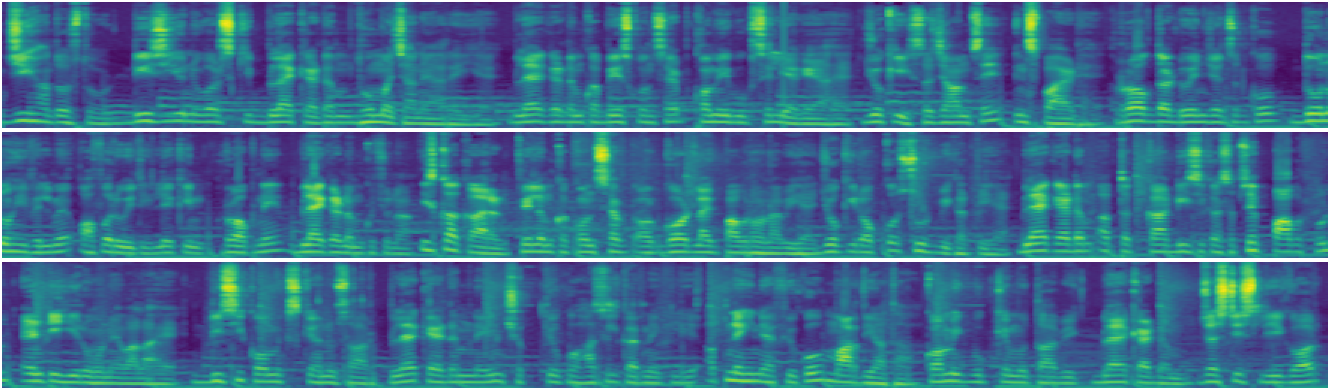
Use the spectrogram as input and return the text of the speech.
जी हाँ दोस्तों डीसी यूनिवर्स की ब्लैक एडम धूम मचाने आ रही है। ब्लैक एडम का बेस कॉन्सेप्ट कॉमिक बुक से लिया गया है, जो कि सजाम से इंस्पायर्ड है। रॉक द ड्वेन जेंसन को दोनों ही फ़िल्में ऑफ़र हुई थी, लेकिन रॉक ने ब्लैक एडम को चुना। इसका कारण फ़िल्म का कॉन्सेप्ट और गॉड लाइक पावर होना भी है, जो की रॉक को सूट भी करती है। ब्लैक एडम अब तक का डीसी का सबसे पावरफुल एंटी हीरो होने वाला है। डीसी कॉमिक्स के अनुसार ब्लैक एडम ने इन शक्तियों को हासिल करने के लिए अपने ही नेफ्यू को मार दिया था। कॉमिक बुक के मुताबिक ब्लैक एडम जस्टिस लीग और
